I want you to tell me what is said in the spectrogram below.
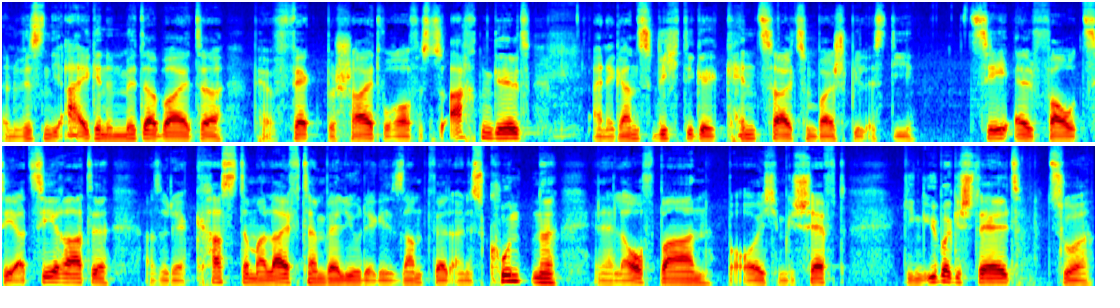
dann wissen die eigenen Mitarbeiter perfekt Bescheid, worauf es zu achten gilt. Eine ganz wichtige Kennzahl zum Beispiel ist die CLV-CAC-Rate, also der Customer Lifetime Value, der Gesamtwert eines Kunden in der Laufbahn bei euch im Geschäft, gegenübergestellt zur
